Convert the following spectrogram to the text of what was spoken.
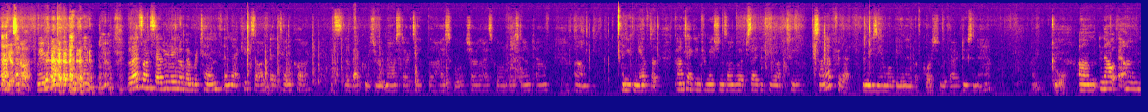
I guess not. Maybe not. well, that's on Saturday, November 10th, and that kicks off at 10 o'clock. It's the backwards route now, starts at the high school, Charlotte High School, and goes downtown. Um, and you can have the contact informations on the website if you want to sign up for that. The museum will be in it, of course, with our deuce and a half. Right? Cool. Um, now, um,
